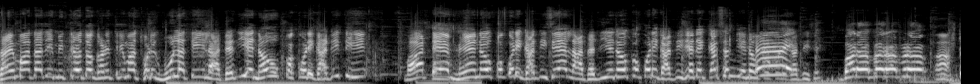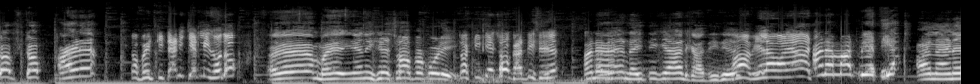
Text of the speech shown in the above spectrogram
જય માતાજી મિત્રો તો ગણતરીમાં થોડીક ભૂલ હતી. લાધેજીએ નવ પકોડી ખાધી હતી. માટે મેં નવ પકોડી ખાધી છે. લાધેજીએ નવ પકોડી ખાધી છે અને કરશનજીએ નવ પકોડી ખાધી છે. બરોબર બરોબર. હા. સ્ટોપ સ્ટોપ આણે તો ભાઈ ટીટાની કેટલી શોધો? અરે મેં એની છે છ પકોડી. તો ટીકે છ ખાધી છે? અને નૈતિક આઠ ખાધી છે. હા વેલા વાળા. અને માટ બેથી અને અને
